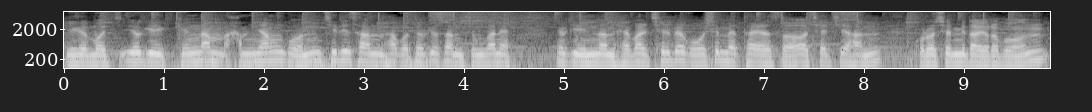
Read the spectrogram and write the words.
이게 뭐 여기 경남 함양군 지리산하고 덕유산 중간에 여기 있는 해발 750m에서 채취한 고로쇠입니다, 여러분.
